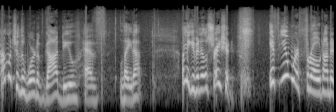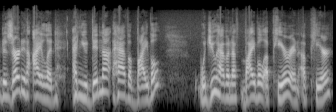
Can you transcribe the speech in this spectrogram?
How much of the Word of God do you have laid up? Let me give an illustration. If you were thrown on a deserted island and you did not have a Bible, would you have enough Bible up here and up here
